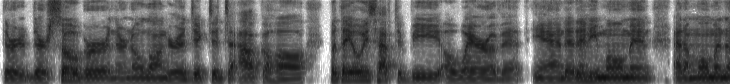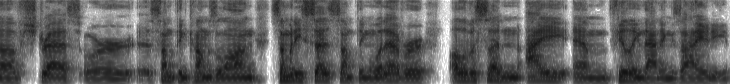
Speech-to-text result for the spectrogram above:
they're they're sober and they're no longer addicted to alcohol, but they always have to be aware of it. And at any moment, at a moment of stress or something comes along, somebody says something, whatever, all of a sudden I am feeling that anxiety.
